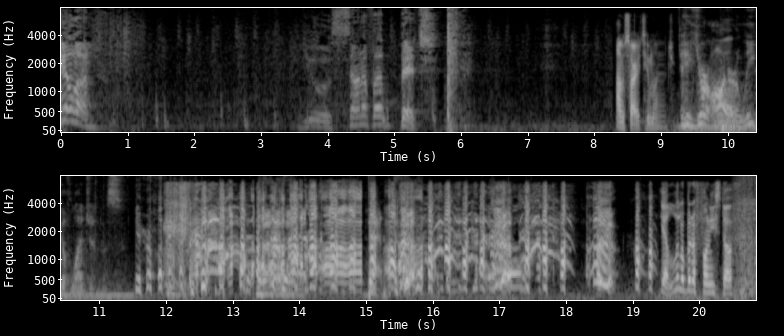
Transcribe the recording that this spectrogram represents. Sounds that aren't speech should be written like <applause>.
Dylan! You son of a bitch. I'm sorry, too much. <laughs> Your oh. Honor, League of Legends. <laughs> <laughs> yeah, a little bit of funny stuff.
